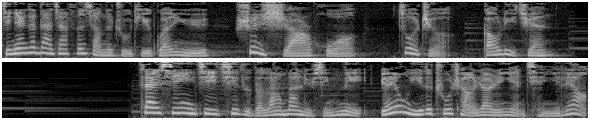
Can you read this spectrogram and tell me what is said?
今天跟大家分享的主题关于顺时而活，作者。高丽娟在新一季《妻子的浪漫旅行》里，袁咏仪的出场让人眼前一亮。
